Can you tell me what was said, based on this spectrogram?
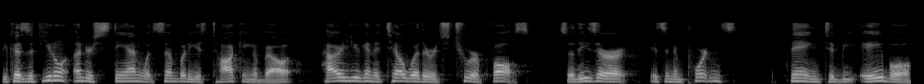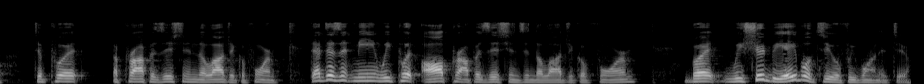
because if you don't understand what somebody is talking about, how are you going to tell whether it's true or false? So these are, it's an important thing to be able to put a proposition into logical form. That doesn't mean we put all propositions into logical form, but we should be able to if we wanted to.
